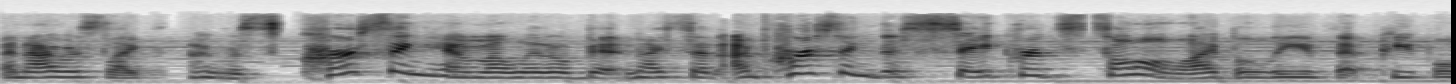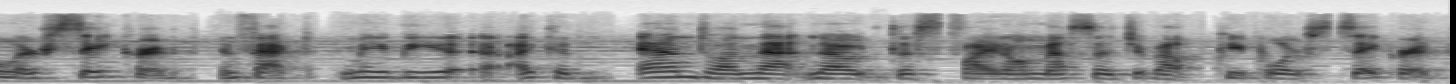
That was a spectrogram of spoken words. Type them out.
and I was like, I was cursing him a little bit. And I said, I'm cursing this sacred soul. I believe that people are sacred. In fact, maybe I could end on that note, this final message about people are sacred.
